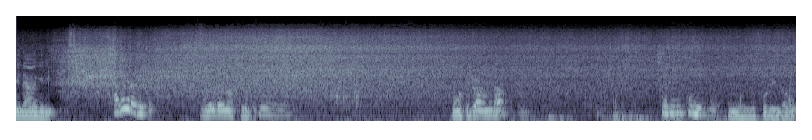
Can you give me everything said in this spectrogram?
വിനാഗിരി. അത് ഇവിടെ കിട്ടും. അതിവിടെ നട്ടു കിട്ടും നോക്കിയിട്ട് വേണമെങ്കിൽ ഇടാം ചെറിയൊരു പുളി ഉണ്ട് പുളി ഉണ്ടാവും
